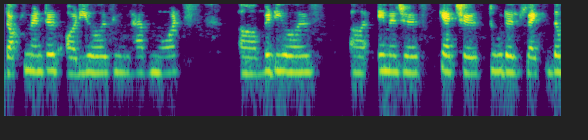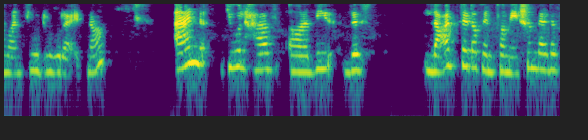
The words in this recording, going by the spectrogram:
documented audios, you'll have notes, uh, videos, uh, images, sketches, doodles like the ones you drew right now, and you will have uh, the this large set of information that has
